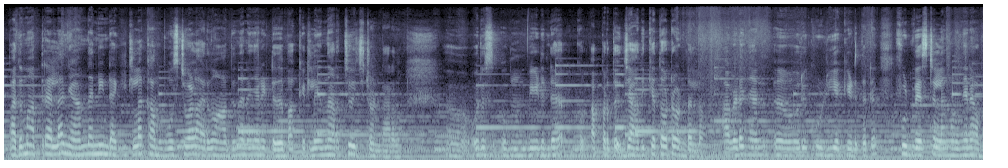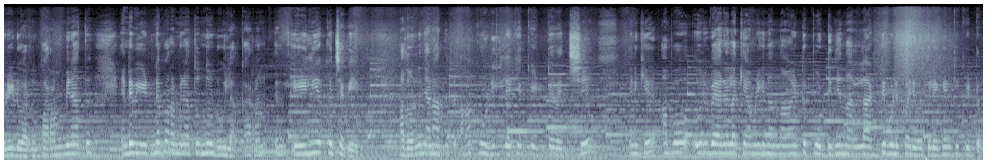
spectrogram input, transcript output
അപ്പം അത് മാത്രമല്ല ഞാൻ തന്നെ ഉണ്ടാക്കിയിട്ടുള്ള കമ്പോസ്റ്റ് വളമായിരുന്നു ആദ്യം തന്നെ ഞാൻ ഇട്ടത് ബക്കറ്റിൽ നിറച്ച് വെച്ചിട്ടുണ്ടായിരുന്നു. ഒരു വീടിന്റെ അപ്പുറത്ത് ജാതിക്കത്തോട്ടം ഉണ്ടല്ലോ. അവിടെ ഞാൻ ഒരു കുഴിയൊക്കെ എടുത്തിട്ട് ഫുഡ് വേസ്റ്റ് എല്ലാം കൊണ്ട് ഞാൻ അവിടെ ഇടുമായിരുന്നു പറമ്പിനകത്ത് എന്റെ വീടിന്റെ പറമ്പിനകത്തൊന്നും ഇടൂല. കാരണം എലിയൊക്കെ ചെകയും. അതുകൊണ്ട് ഞാൻ അത് ആ കുഴിയിലേക്കൊക്കെ ഇട്ട് വെച്ച് എനിക്ക് അപ്പോൾ ഒരു വേനലൊക്കെ ആകുമ്പോഴേക്കും നന്നായിട്ട് പൊടിഞ്ഞ് നല്ല അടിപൊളി പരുവത്തിലേക്ക് എനിക്ക് കിട്ടും.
